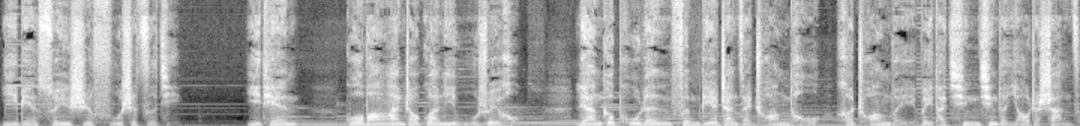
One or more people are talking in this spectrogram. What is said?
以便随时服侍自己。一天。国王按照惯例午睡后，两个仆人分别站在床头和床尾，为他轻轻地摇着扇子。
